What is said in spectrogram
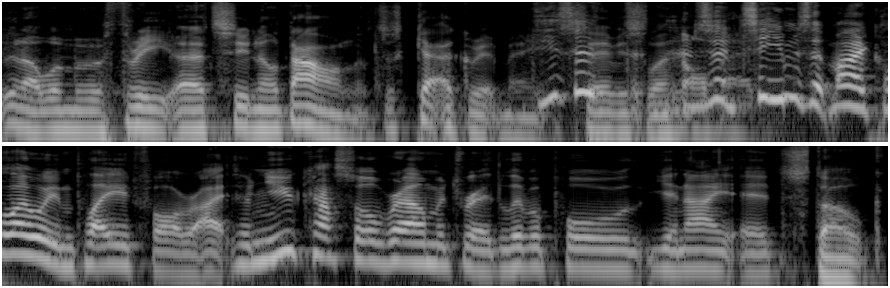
you know, when we were three uh, two 0 down. Just get a grip, mate. These are, Seriously. these are teams that Michael Owen played for, right? So Newcastle, Real Madrid, Liverpool, United. Stoke.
